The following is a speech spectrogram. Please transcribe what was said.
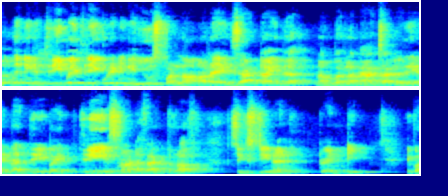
வந்து நீங்க 3 by 3 கூட நீங்க யூஸ் பண்ணலாம் ஆனா எக்ஸாக்ட்டா இந்த நம்பர்ல மேட்ச் ஆகாது ஏன்னா 3 by 3 is not a factor of 16 and 20 இப்போ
